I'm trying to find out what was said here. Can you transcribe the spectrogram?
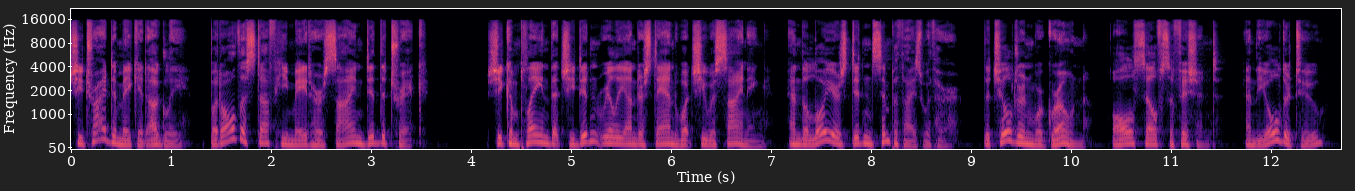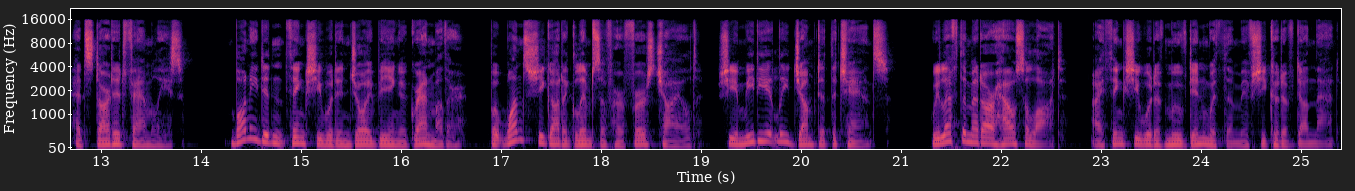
She tried to make it ugly, but all the stuff he made her sign did the trick. She complained that she didn't really understand what she was signing, and the lawyers didn't sympathize with her. The children were grown, all self sufficient, and the older two had started families. Bonnie didn't think she would enjoy being a grandmother, but once she got a glimpse of her first child, she immediately jumped at the chance. We left them at our house a lot. I think she would have moved in with them if she could have done that.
